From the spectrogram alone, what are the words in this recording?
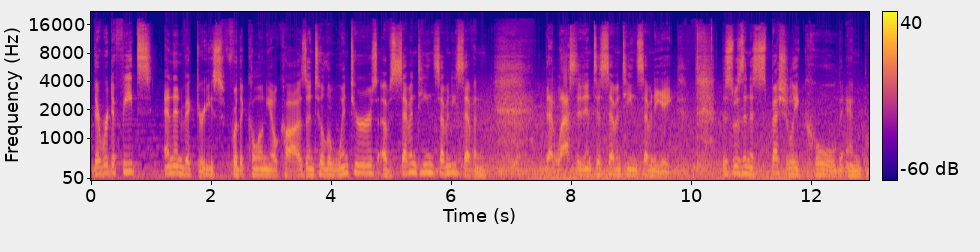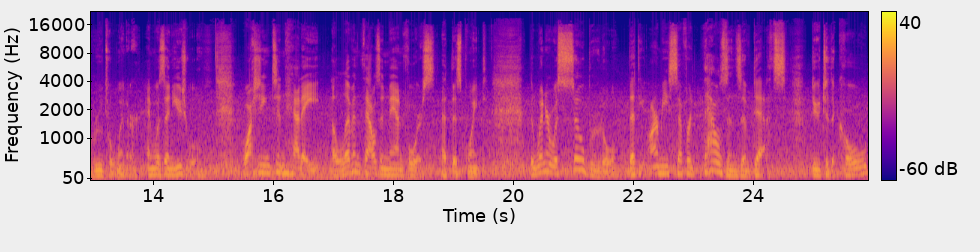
There were defeats and then victories for the colonial cause until the winters of 1777 that lasted into 1778. This was an especially cold and brutal winter and was unusual. Washington had a 11,000 man force at this point. The winter was so brutal that the army suffered thousands of deaths due to the cold,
